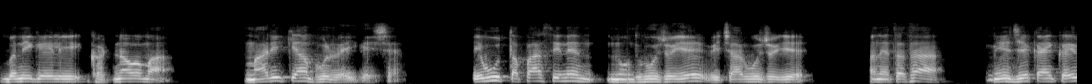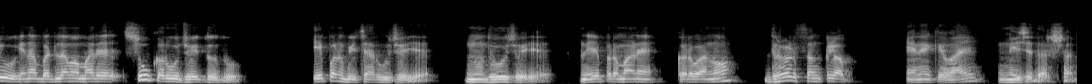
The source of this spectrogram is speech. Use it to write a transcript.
બની ગયેલી ઘટનાઓમાં મારી ક્યાં ભૂલ રહી ગઈ છે? એવું તપાસીને નોંધવું જોઈએ, વિચારવું જોઈએ અને તથા મેં જે કાંઈ કર્યું એના બદલામાં મારે શું કરવું જોઈતું હતું એ પણ વિચારવું જોઈએ, નોંધવું જોઈએ અને એ પ્રમાણે કરવાનો દ્રઢ સંકલ્પ એને કહેવાય નિજ દર્શન.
